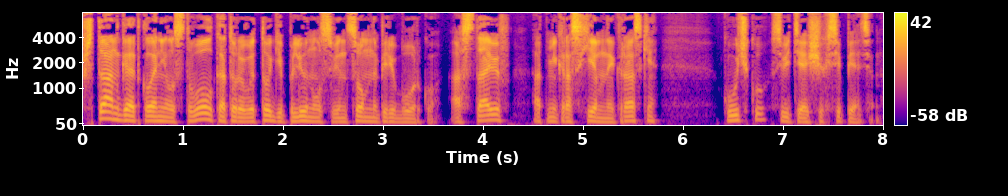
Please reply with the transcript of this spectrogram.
Штангой отклонил ствол, который в итоге плюнул свинцом на переборку, оставив от микросхемной краски кучку светящихся пятен.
